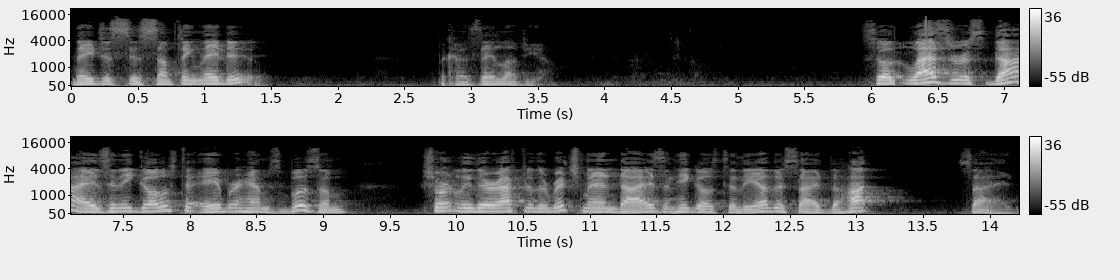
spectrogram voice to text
They just is something they do because they love you. So Lazarus dies and he goes to Abraham's bosom. Shortly thereafter, the rich man dies and he goes to the other side, the hot side.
